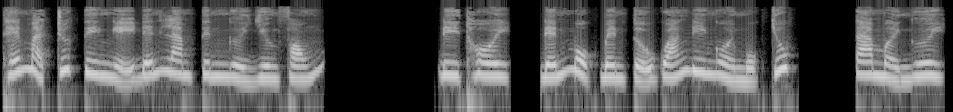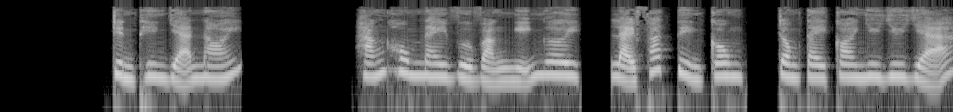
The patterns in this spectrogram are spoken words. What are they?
thế mà trước tiên nghĩ đến Lam Tinh người Dương phóng. Đi thôi, đến một bên tử quán đi ngồi một chút, ta mời ngươi." Trình Thiên Giả nói. Hắn hôm nay vừa vặn nghỉ ngơi, lại phát tiền công, trong tay coi như dư giả.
